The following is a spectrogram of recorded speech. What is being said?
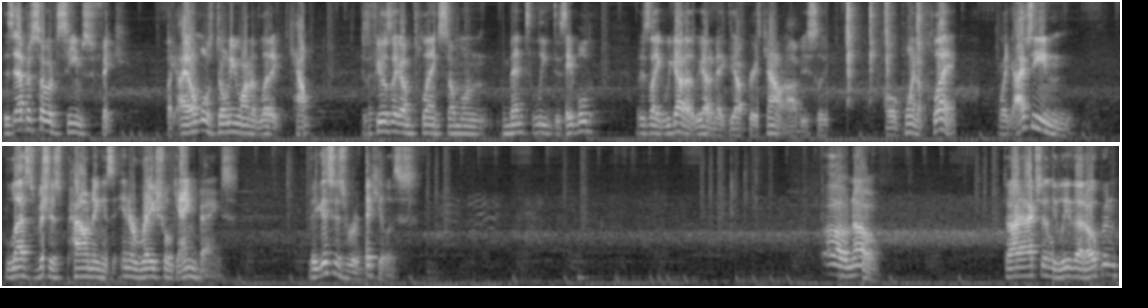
This episode seems fake. Like, I almost don't even want to let it count because it feels like I'm playing someone mentally disabled. But it's like we gotta we gotta make the upgrades count, obviously. The whole point of playing. Like I've seen less vicious pounding as interracial gangbangs. Like this is ridiculous. Oh no. Did I accidentally leave that open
